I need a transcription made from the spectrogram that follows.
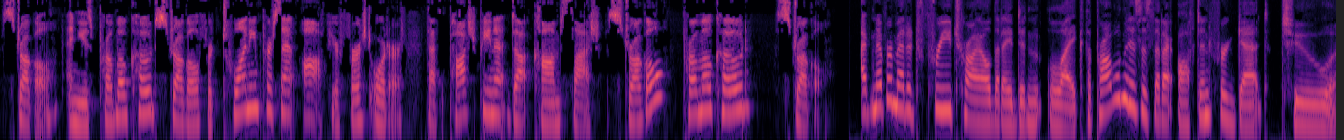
struggle and use promo code struggle for 20% off your first order. That's poshpeanut.com slash struggle, promo code struggle. I've never met a free trial that I didn't like. The problem is, is that I often forget to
